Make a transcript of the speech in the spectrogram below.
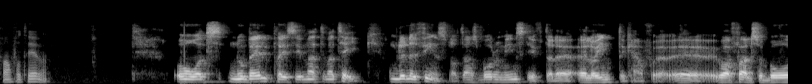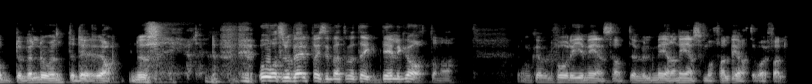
framför TVn. Årets Nobelpris i matematik. Om det nu finns något, annars borde de instifta det, eller inte kanske. Eh, I varje fall så borde väl då inte det, ja nu säger jag det. Årets Nobelpris i matematik, delegaterna. De kan väl få det gemensamt. Det är väl mer än en som har fallerat i varje fall.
